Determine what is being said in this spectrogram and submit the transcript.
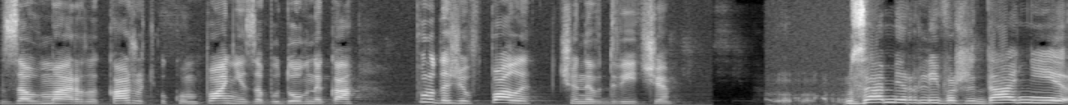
завмерли, кажуть у компанії забудовника. Продажі впали чи не вдвічі. Замерли в ожидании,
